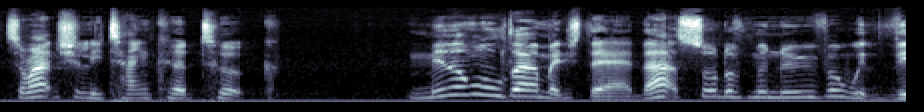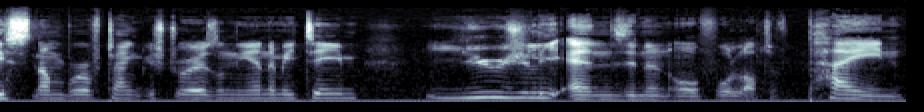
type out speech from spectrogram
So actually, Tanker took minimal damage there. That sort of maneuver with this number of tank destroyers on the enemy team usually ends in an awful lot of pain.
